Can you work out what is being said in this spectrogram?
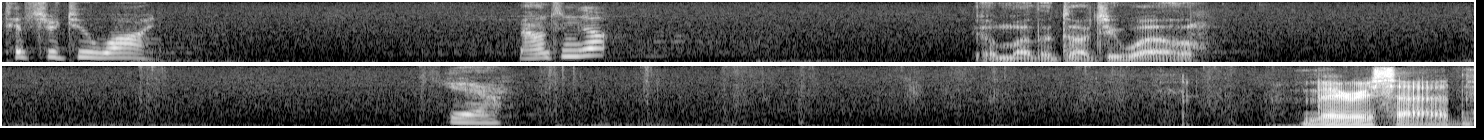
Tips are too wide. Mountain goat? Your mother taught you well. Yeah. Very sad.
